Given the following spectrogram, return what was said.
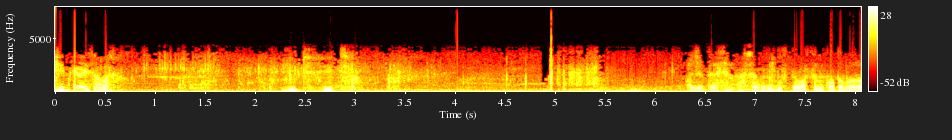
হিট গাইস আবার। হিট হিট আচ্ছা দেখেন, আশা করি বুঝতে পারছেন কত বড়।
